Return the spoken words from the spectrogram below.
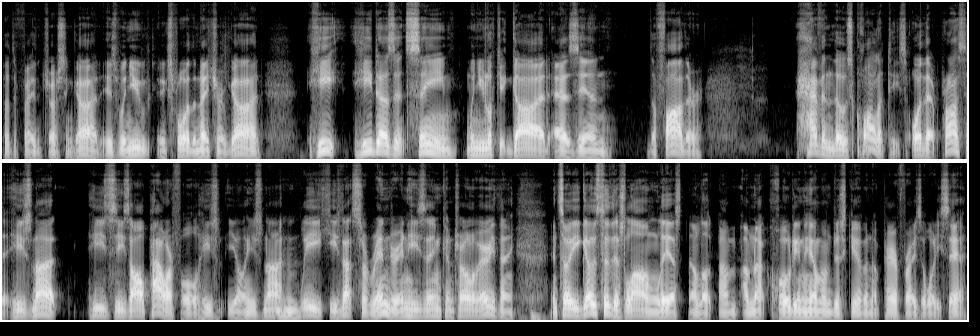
put their faith and trust in God is when you explore the nature of God, he he doesn't seem when you look at God as in the Father having those qualities or that process. He's not he's he's all powerful. He's you know, he's not mm-hmm. weak. He's not surrendering. He's in control of everything. And so he goes through this long list. Now look, I'm I'm not quoting him. I'm just giving a paraphrase of what he said.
